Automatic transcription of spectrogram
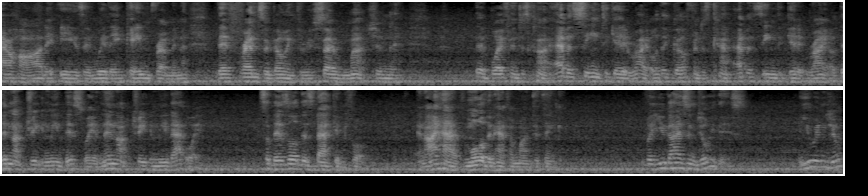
how hard it is and where they came from and their friends are going through so much and their boyfriend just can't ever seem to get it right, or their girlfriend just can't ever seem to get it right, or they're not treating me this way and they're not treating me that way. So there's all this back and forth. And I have more than half a mind to think, but you guys enjoy this. You enjoy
